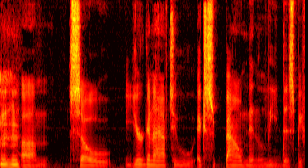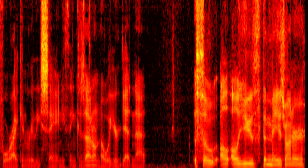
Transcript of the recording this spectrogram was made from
Mm-hmm. Um, so you're gonna have to expound and lead this before I can really say anything because I don't know what you're getting at. So I'll I'll use the Maze Runner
